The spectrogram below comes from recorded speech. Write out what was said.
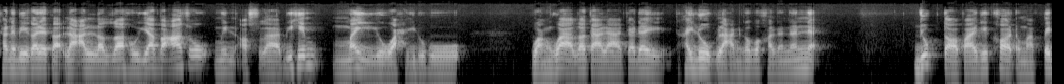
ท่านนบีก็ได้กล่าวละอัลลอฮุยะบะอาซุมินอัสลาบิฮิมไม่ยูวะฮิดูฮู หวังว่าลอตาลาจะได้ให้ลูกหลานของพวกเขาเหล่านั้นเนี่ยยุคต่อไปที่คลอดออกมาเป็น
